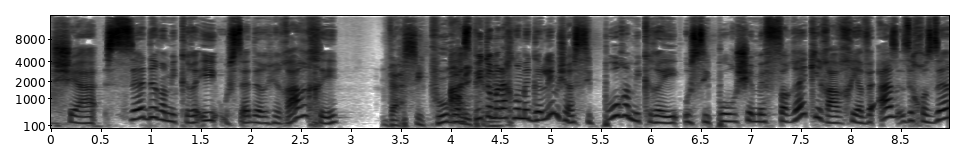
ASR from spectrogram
שהסדר המקראי הוא סדר היררכי, והסיפור אז המקראי... פתאום אנחנו מגלים שהסיפור המקראי הוא סיפור שמפרק היררכיה, ואז זה חוזר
